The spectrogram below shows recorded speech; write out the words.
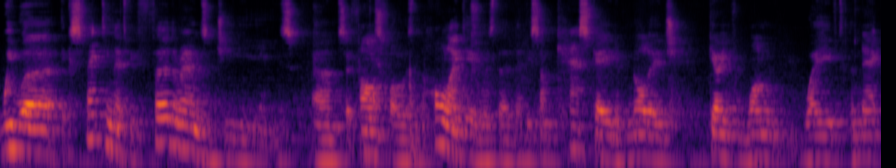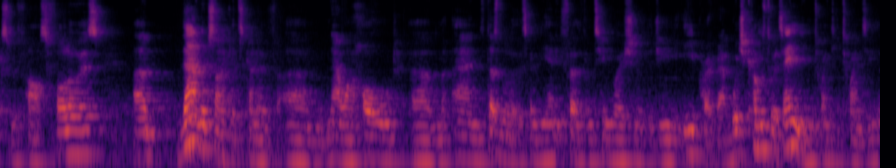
we were expecting there to be further rounds of GDEs, um, so fast followers, and the whole idea was that there'd be some cascade of knowledge going from one wave to the next with fast followers. Um, that looks like it's kind of um, now on hold um, and doesn't look like there's going to be any further continuation of the GDE program, which comes to its end in 2020, the,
